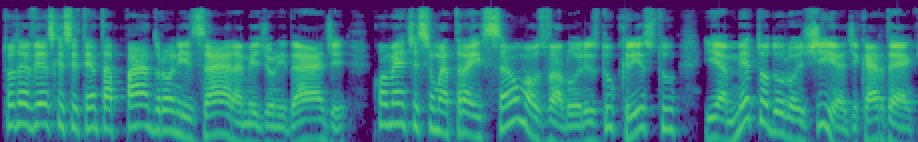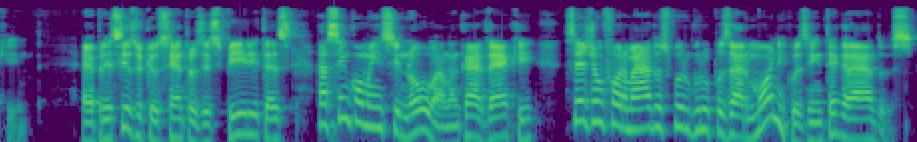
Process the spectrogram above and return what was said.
Toda vez que se tenta padronizar a mediunidade, comete-se uma traição aos valores do Cristo e à metodologia de Kardec. É preciso que os centros espíritas, assim como ensinou Allan Kardec, sejam formados por grupos harmônicos e integrados,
